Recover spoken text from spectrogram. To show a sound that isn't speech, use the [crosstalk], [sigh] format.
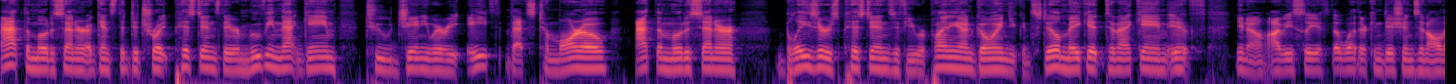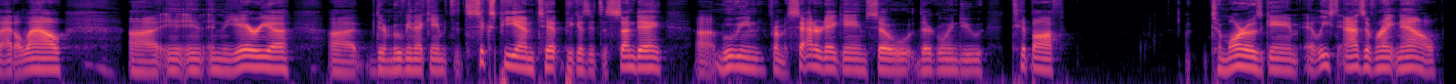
at the Moda Center against the Detroit Pistons. They are moving that game to January 8th. That's tomorrow at the Moda Center. Blazers Pistons, if you were planning on going, you can still make it to that game if, you know, obviously if the weather conditions and all that allow uh, in, in the area. Uh, they're moving that game. At 6 p.m. tip because it's a Sunday uh, moving from a Saturday game. So they're going to tip off tomorrow's game, at least as of right now.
